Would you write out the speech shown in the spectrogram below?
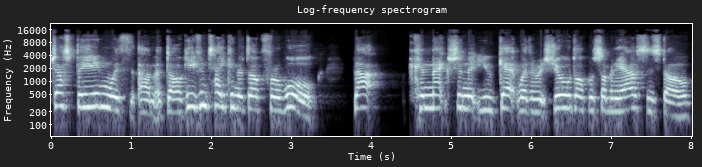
just being with um, a dog, even taking a dog for a walk, that connection that you get, whether it's your dog or somebody else's dog,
